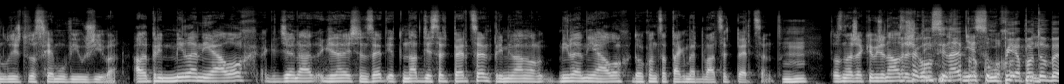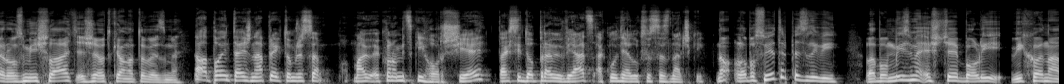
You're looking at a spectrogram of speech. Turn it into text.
ľudí, že túto schému využíva. Ale pri mileniáloch, Generation Z, je to nad 10%, pri mileniáloch, dokonca takmer 20%. Mm-hmm. To znamená, že kebyže naozaj... Mhm. Však on si najprv kúpi a ochotní- potom bude rozmýšľať, že odkiaľ na to vezme. No ale pointa je, že napriek tomu, že sa majú ekonomicky horšie, tak si dopravujú viac a kľudne aj luxusné značky. No, lebo sú netrpezliví. Lebo my sme ešte boli vychovaná,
